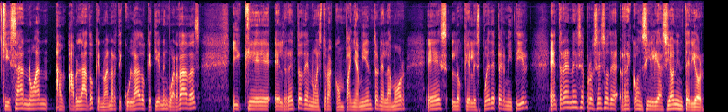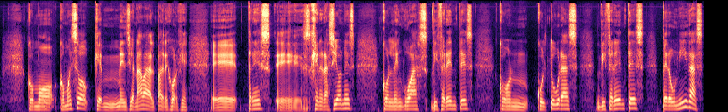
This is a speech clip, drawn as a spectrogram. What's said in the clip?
quizá no han hablado, que no han articulado, que tienen guardadas y que el reto de nuestro acompañamiento en el amor es lo que les puede permitir entrar en ese proceso de reconciliación interior, como, como eso que mencionaba el padre Jorge, eh, tres eh, generaciones con lenguas diferentes, con culturas diferentes, pero unidas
